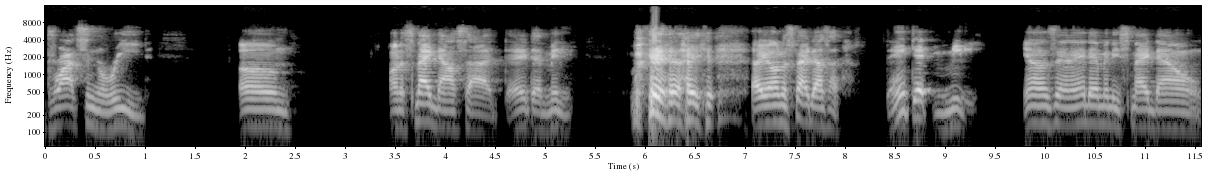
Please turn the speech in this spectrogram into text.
Bronson Reed. Um, on the SmackDown side, there ain't that many. like, like on the SmackDown side, there ain't that many. You know what I'm saying? There ain't that many SmackDown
